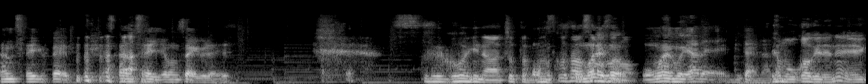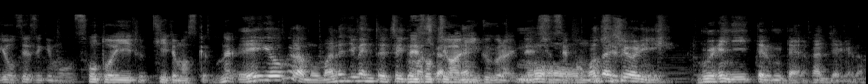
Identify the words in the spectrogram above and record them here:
3歳ぐらいで3歳4歳ぐらいですすごいな。ちょっと息子さおんそろそろ。お前もやれみたいなね、でもおかげでね、営業成績も相当いいと聞いてますけどね。営業からもうマネジメントについてね、まそっち側にすからね行くぐらいね、もう私より上に行ってるみたいな感じやけど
